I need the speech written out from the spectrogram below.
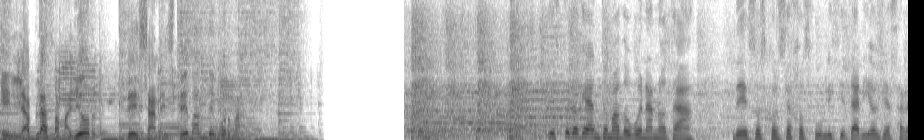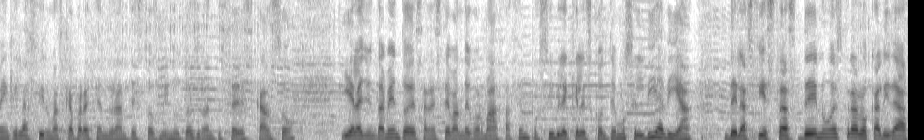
en la Plaza Mayor de San Esteban de Gormaz. Y espero que hayan tomado buena nota de esos consejos publicitarios. Ya saben que las firmas que aparecen durante estos minutos, durante este descanso, y el Ayuntamiento de San Esteban de Gormaz hacen posible que les contemos el día a día de las fiestas de nuestra localidad.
